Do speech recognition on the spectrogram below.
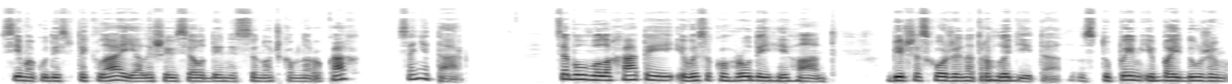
сіма кудись втекла, і я лишився один із синочком на руках, санітар. Це був волохатий і високогрудий гігант, більше схожий на троглодіта, з тупим і байдужим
